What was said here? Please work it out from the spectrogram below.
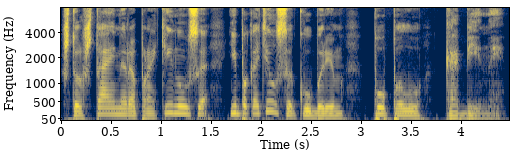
что Штайнер опрокинулся и покатился кубарем по полу кабины.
